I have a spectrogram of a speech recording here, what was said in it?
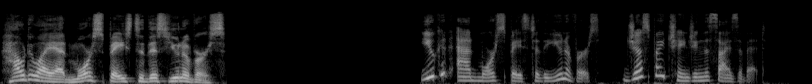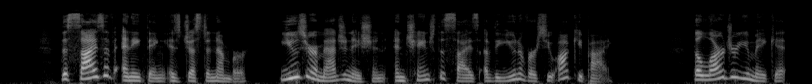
how do I add more space to this universe? You can add more space to the universe just by changing the size of it. The size of anything is just a number. Use your imagination and change the size of the universe you occupy. The larger you make it,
